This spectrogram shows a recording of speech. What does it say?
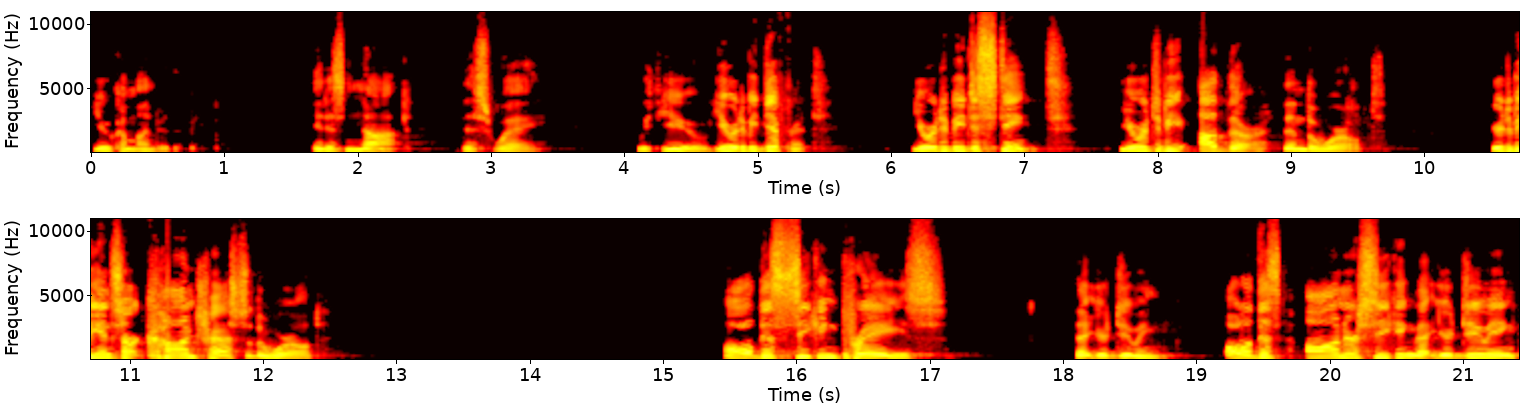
You come under the people. It is not this way with you. You are to be different. You are to be distinct. You are to be other than the world. You're to be in stark contrast to the world. All this seeking praise that you're doing, all of this honor seeking that you're doing,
